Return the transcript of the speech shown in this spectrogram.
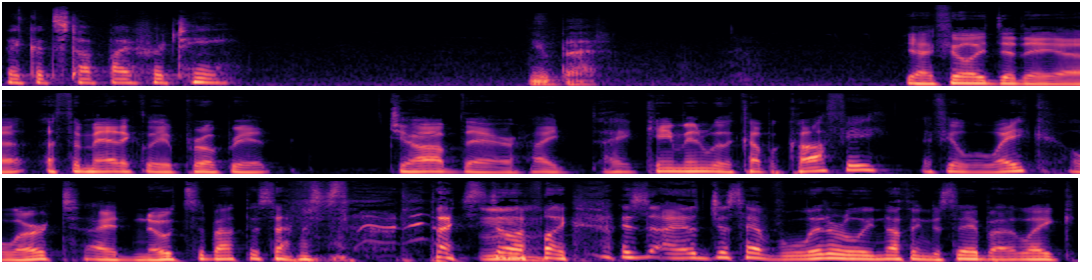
They could stop by for tea. You bet. Yeah, I feel I did a uh, a thematically appropriate job there. I I came in with a cup of coffee. I feel awake, alert. I had notes about this episode. I still have like I just, I just have literally nothing to say about it. Like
